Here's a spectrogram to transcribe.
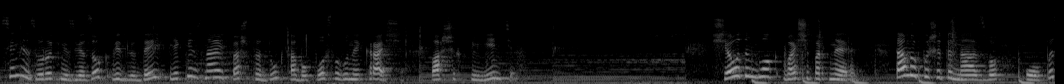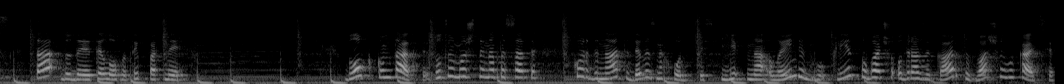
цінний зворотній зв'язок від людей, які знають ваш продукт або послугу найкраще ваших клієнтів. Ще один блок ваші партнери. Там ви пишете назву, опис та додаєте логотип партнерів. Блок контакти. Тут ви можете написати координати, де ви знаходитесь. І на лендінгу клієнт побачить одразу карту з вашою локацією.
